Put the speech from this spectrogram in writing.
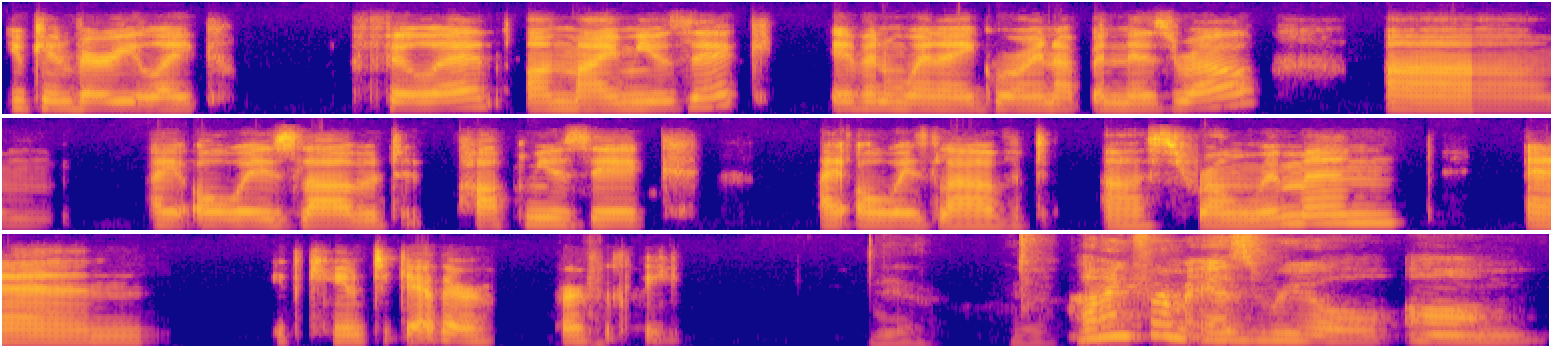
you can very like feel it on my music. Even when I growing up in Israel, um, I always loved pop music. I always loved uh, strong women, and it came together perfectly. Yeah. Coming from Israel, um,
